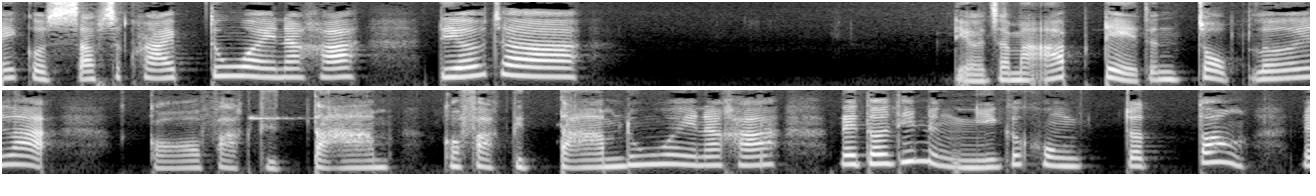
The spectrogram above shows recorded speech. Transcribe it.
ค์กด Subscribe ด้วยนะคะ เดี๋ยวจะ เดี๋ยวจะมาอัปเดตจนจบเลยล่ะ ก็ฝากติดตาม ก็ฝากติดตามด้วยนะคะ ในตอนที่หนึ่งนี้ก็คงจะต้อง ใน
